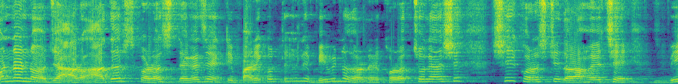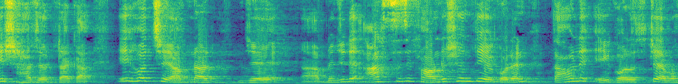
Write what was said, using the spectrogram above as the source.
অন্যান্য যে আরও আদার্স খরচ, দেখা যায় একটি বাড়ি করতে গেলে বিভিন্ন ধরনের খরচ চলে আসে, সেই খরচটি ধরা হয়েছে বিশ হাজার টাকা। এই হচ্ছে আপনার যে, আপনি যদি আরসিসি ফাউন্ডেশন দিয়ে করেন, তাহলে এই খরচটা এবং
